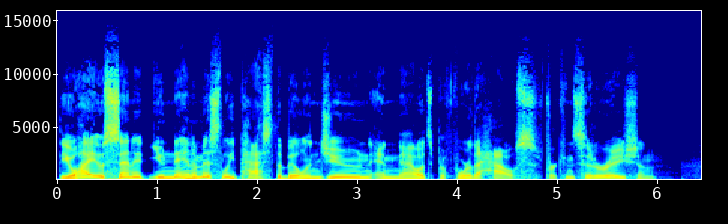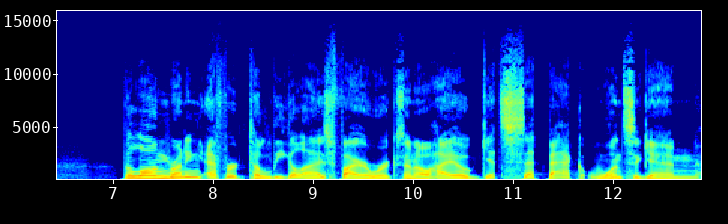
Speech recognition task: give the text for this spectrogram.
The Ohio Senate unanimously passed the bill in June, and now it's before the House for consideration. The long running effort to legalize fireworks in Ohio gets set back once again.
